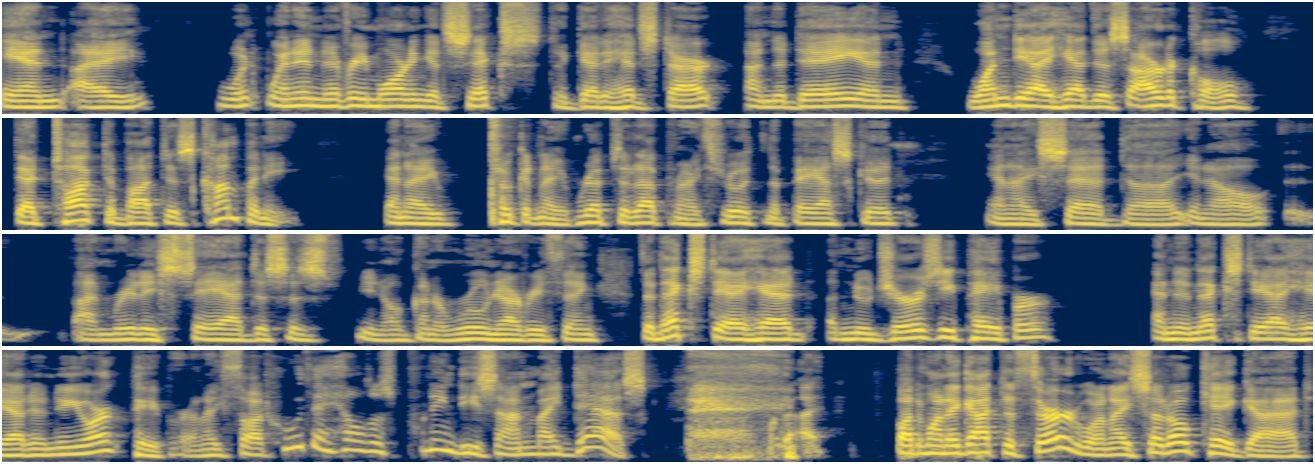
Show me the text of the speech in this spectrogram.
And I went, went in every morning at six to get a head start on the day. And one day I had this article that talked about this company. And I took it and I ripped it up and I threw it in the basket. And I said, uh, you know, I'm really sad. This is, you know, going to ruin everything. The next day I had a New Jersey paper. And the next day I had a New York paper. And I thought, who the hell is putting these on my desk? but, I, but when I got the third one, I said, okay, God,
